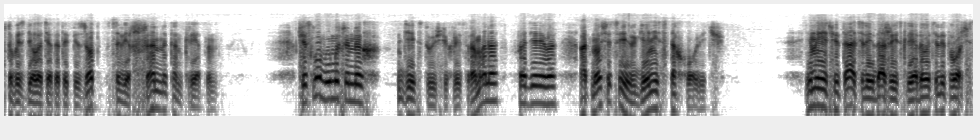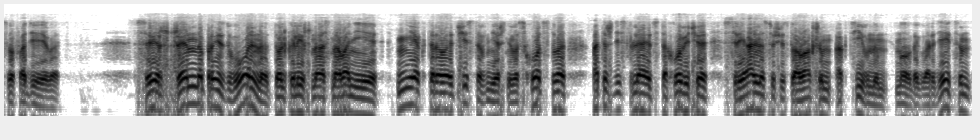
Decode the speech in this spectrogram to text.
чтобы сделать этот эпизод совершенно конкретным. К числу вымышленных действующих лиц романа Фадеева относится Евгений Стахович. Иные читатели и даже исследователи творчества Фадеева – совершенно произвольно, только лишь на основании некоторого чисто внешнего сходства, отождествляют Стаховича с реально существовавшим активным молодогвардейцем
